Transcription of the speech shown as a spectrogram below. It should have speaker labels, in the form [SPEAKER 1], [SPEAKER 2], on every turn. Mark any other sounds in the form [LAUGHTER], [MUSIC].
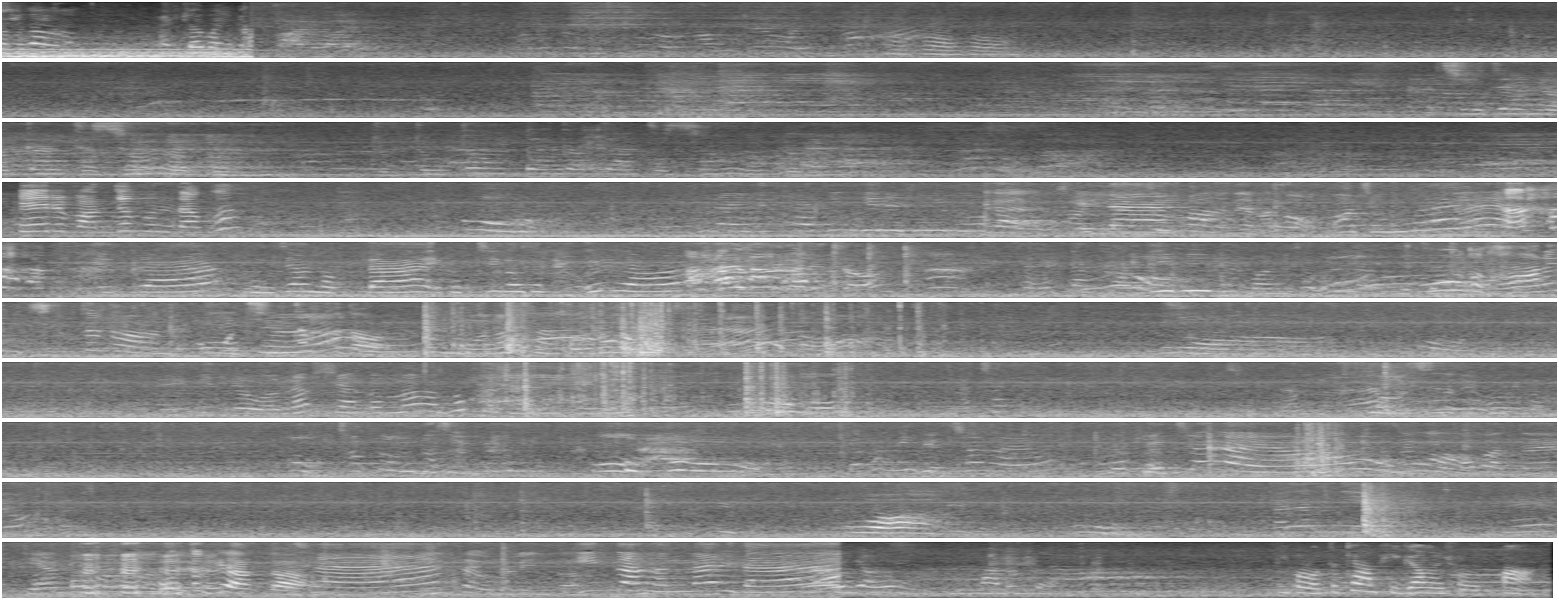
[SPEAKER 1] 앉아보니까 아, 그럼 그럼
[SPEAKER 2] 얘를 만져본다고?
[SPEAKER 3] 어머 일단 어 정말? [LAUGHS] 얘들아 공짜 먹다. 이거 찍어서 다 올려.
[SPEAKER 2] 아 물론이죠?
[SPEAKER 3] 자, 일단 가리비를 먼저 올려보자.
[SPEAKER 2] 오나 가리비 진짜 좋아하는데. 어머 진짜 크다.
[SPEAKER 3] 원어선 더 먹어보자. 애기들 원없이 한번 먹어볼 까 가리비 어머 오, 어머, 사장님 괜찮아요? 괜찮아요. 사장님 더 맞나요?
[SPEAKER 2] 우와
[SPEAKER 3] 사장님.
[SPEAKER 2] 어떻게 할까?
[SPEAKER 3] 자, 인당 한 마리다.
[SPEAKER 4] 이걸 어떻게 하면 비교하면 좋을까?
